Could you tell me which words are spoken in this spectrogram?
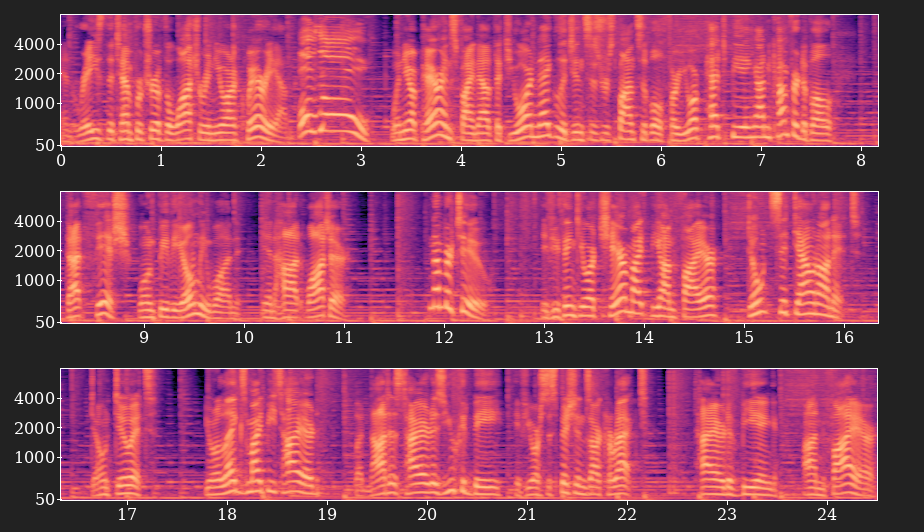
and raise the temperature of the water in your aquarium. Oh no! When your parents find out that your negligence is responsible for your pet being uncomfortable, that fish won't be the only one in hot water. Number two, if you think your chair might be on fire, don't sit down on it. Don't do it. Your legs might be tired, but not as tired as you could be if your suspicions are correct. Tired of being on fire,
